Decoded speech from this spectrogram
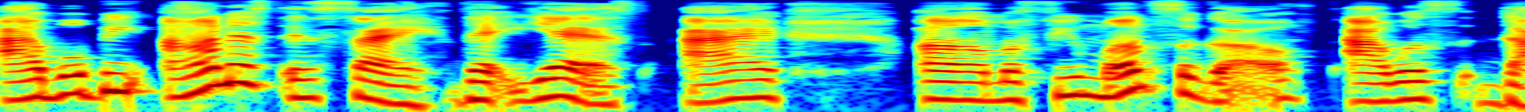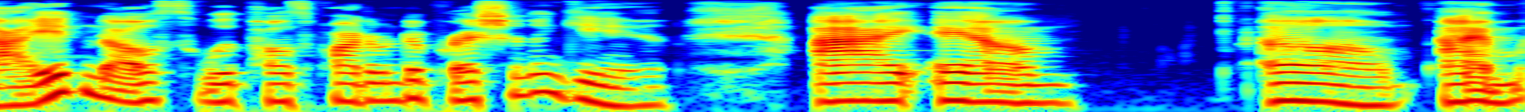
I will be honest and say that yes, I um a few months ago I was diagnosed with postpartum depression again. I am um, I'm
